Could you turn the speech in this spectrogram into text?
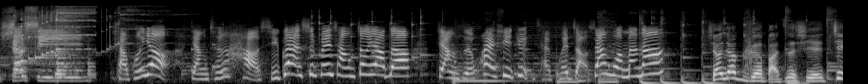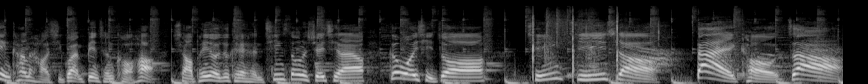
健康不休息。小朋友养成好习惯是非常重要的哦，这样子坏细菌才不会找上我们呢。香蕉哥哥把这些健康的好习惯变成口号，小朋友就可以很轻松的学起来哦。跟我一起做哦，勤洗手，戴口罩，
